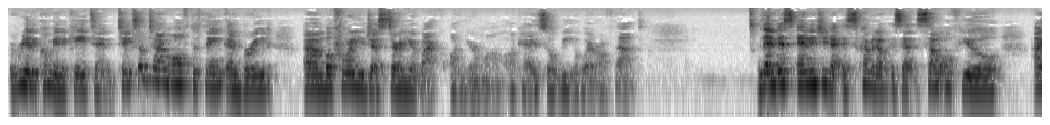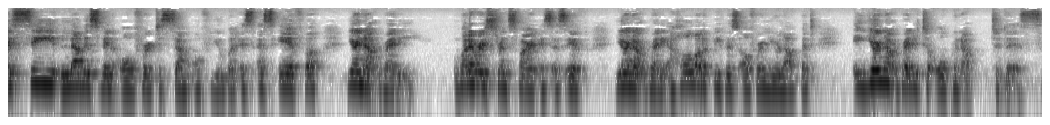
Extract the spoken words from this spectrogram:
really communicating. Take some time off to think and breathe um, before you just turn your back on your mom. Okay, so be aware of that. Then this energy that is coming up is that some of you, I see love has been offered to some of you, but it's as if you're not ready. Whatever is transpiring, it's as if you're not ready. A whole lot of people is offering you love, but you're not ready to open up to this.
